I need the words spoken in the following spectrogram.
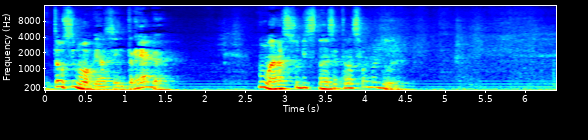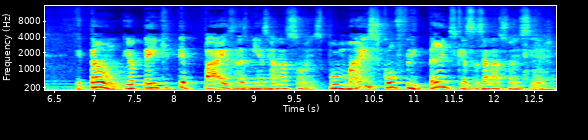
Então, se não houver essa entrega, não há substância transformadora. Então, eu tenho que ter paz nas minhas relações, por mais conflitantes que essas relações sejam.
